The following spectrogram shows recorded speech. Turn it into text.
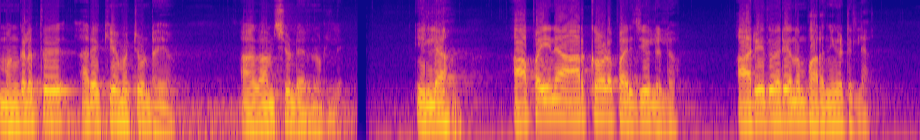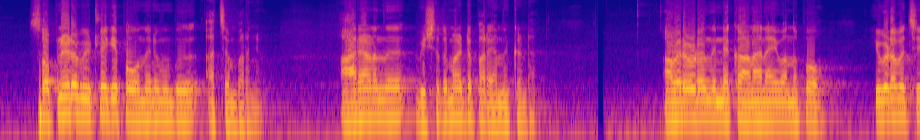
മംഗലത്ത് അരയ്ക്കോ മറ്റോ ഉണ്ടായോ? ആകാംക്ഷയുണ്ടായിരുന്നു ഉള്ളിൽ ഇല്ല ആ പയ്യനെ ആർക്കും അവിടെ പരിചയമില്ലല്ലോ. ആരും ഇതുവരെ ഒന്നും പറഞ്ഞു കേട്ടില്ല. സ്വപ്നയുടെ വീട്ടിലേക്ക് പോകുന്നതിന് മുമ്പ് അച്ഛൻ പറഞ്ഞു ആരാണെന്ന് വിശദമായിട്ട് പറയാൻ നിൽക്കണ്ട. അവരോട് നിന്നെ കാണാനായി വന്നപ്പോൾ ഇവിടെ വെച്ച്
